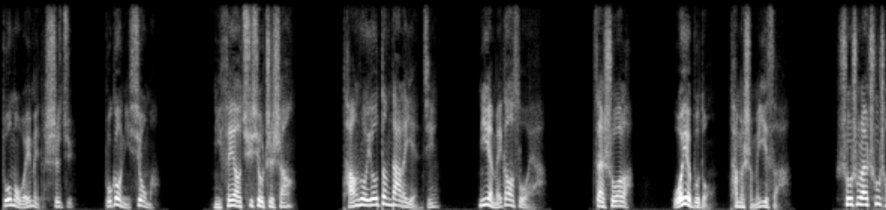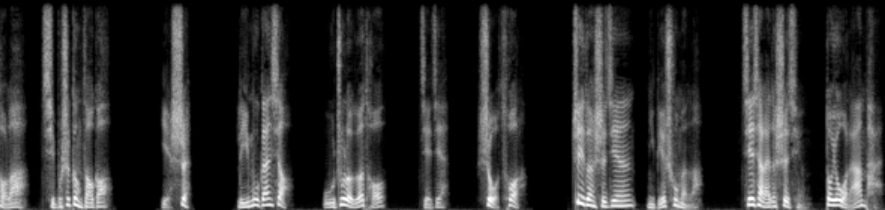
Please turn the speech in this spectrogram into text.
多么唯美的诗句，不够你秀吗？你非要去秀智商？唐若悠瞪大了眼睛，你也没告诉我呀！再说了，我也不懂他们什么意思啊！说出来出丑了，岂不是更糟糕？也是。李牧干笑，捂住了额头，姐姐。是我错了，这段时间你别出门了，接下来的事情都由我来安排，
